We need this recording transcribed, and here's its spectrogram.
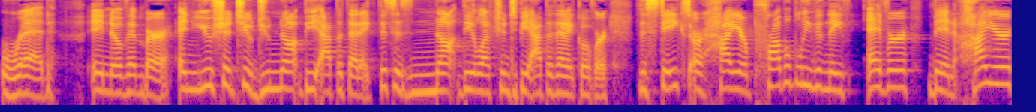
red in November. And you should too. Do not be apathetic. This is not the election to be apathetic over. The stakes are higher, probably than they've ever been, higher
